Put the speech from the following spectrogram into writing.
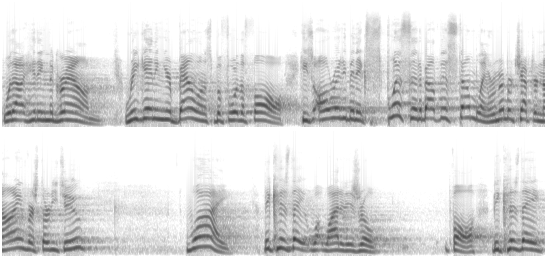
without hitting the ground, regaining your balance before the fall. He's already been explicit about this stumbling. Remember chapter 9, verse 32? Why? Because they, why did Israel fall? Because they,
